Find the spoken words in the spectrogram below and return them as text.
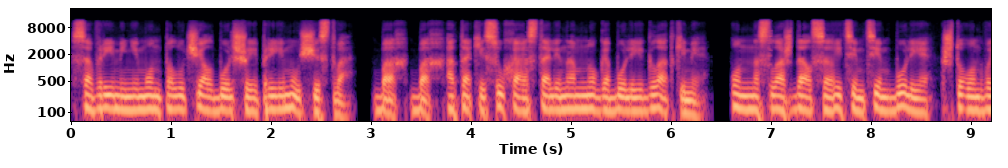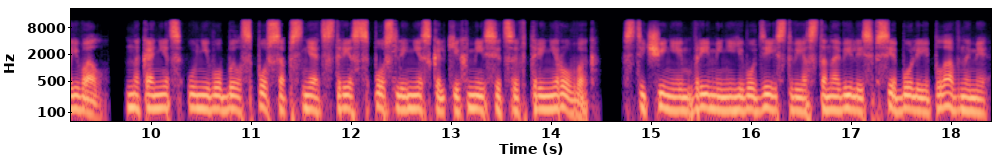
Со временем он получал большие преимущества. Бах-бах, атаки Сухая стали намного более гладкими. Он наслаждался этим тем более, что он воевал. Наконец, у него был способ снять стресс после нескольких месяцев тренировок. С течением времени его действия становились все более плавными,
